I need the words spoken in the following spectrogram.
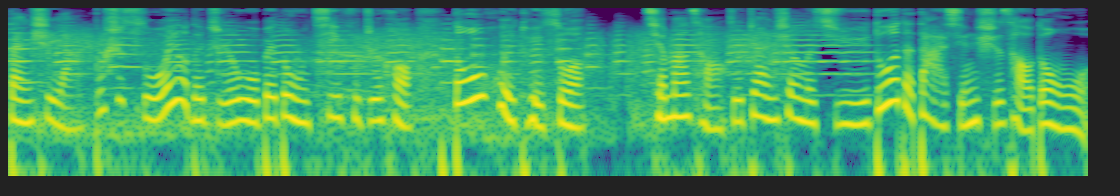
但是呀，不是所有的植物被动物欺负之后都会退缩，前马草就战胜了许多的大型食草动物，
